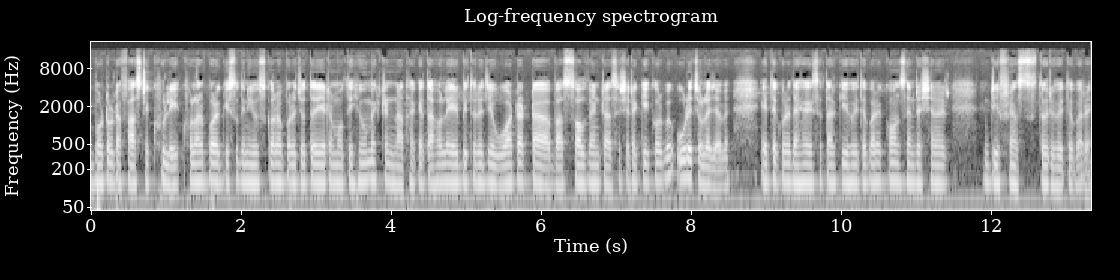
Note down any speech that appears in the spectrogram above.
বোতলটা ফার্স্টে খুলি। খোলার পরে কিছুদিন ইউজ করার পরে যদি এটার মধ্যে হিউমেকটেন্ট না থাকে, তাহলে এর ভিতরে যে ওয়াটারটা বা সলভেন্টটা আছে, সেটা কী করবে? উড়ে চলে যাবে। এতে করে দেখা গেছে তার কী হইতে পারে? কনসেন্ট্রেশনের ডিফারেন্স তৈরি হইতে পারে।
